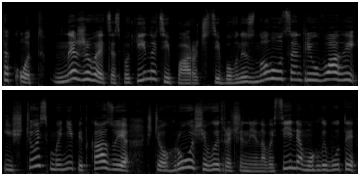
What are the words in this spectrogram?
Так, от не живеться спокійно цій парочці, бо вони знову у центрі уваги, і щось мені підказує, що гроші, витрачені на весілля, могли бути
